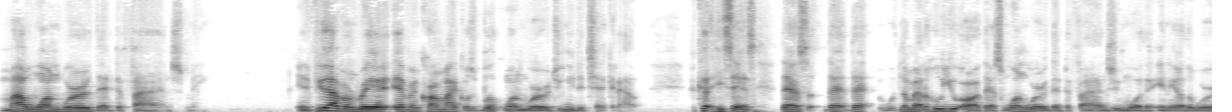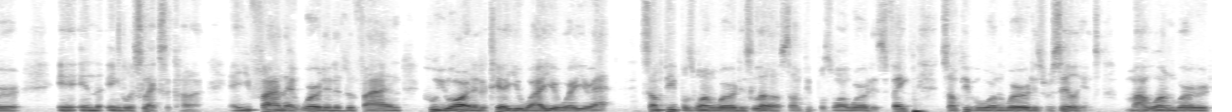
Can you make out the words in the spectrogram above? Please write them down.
My one word that defines me. And if you haven't read Evan Carmichael's book, One Word, you need to check it out. Because he says there's that that no matter who you are, there's one word that defines you more than any other word in, in the English lexicon. And you find that word and it'll define who you are and it'll tell you why you're where you're at. Some people's one word is love. Some people's one word is faith. Some people one word is resilience. My one word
